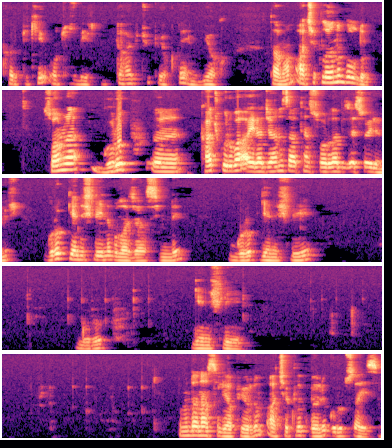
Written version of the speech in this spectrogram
42, 31. Daha küçük yok değil mi? Yok. Tamam. Açıklığını buldum. Sonra grup e, kaç gruba ayıracağını zaten soruda bize söylemiş. Grup genişliğini bulacağız şimdi. Grup genişliği grup genişliği. Bunu da nasıl yapıyordum? Açıklık bölü grup sayısı.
